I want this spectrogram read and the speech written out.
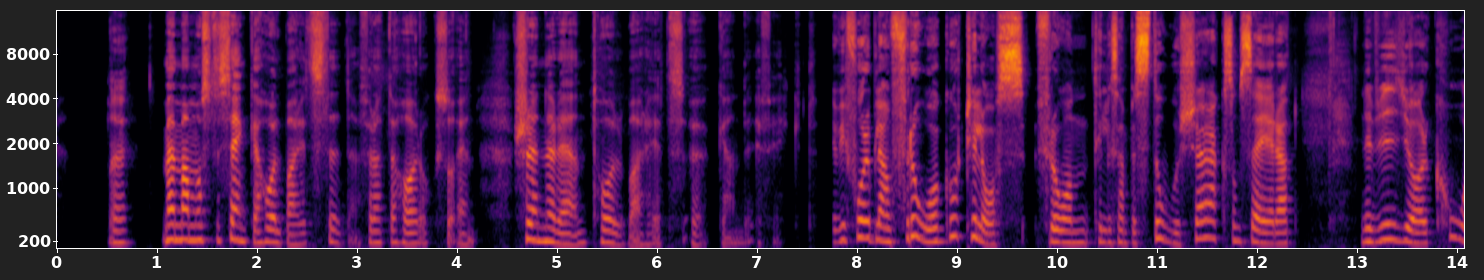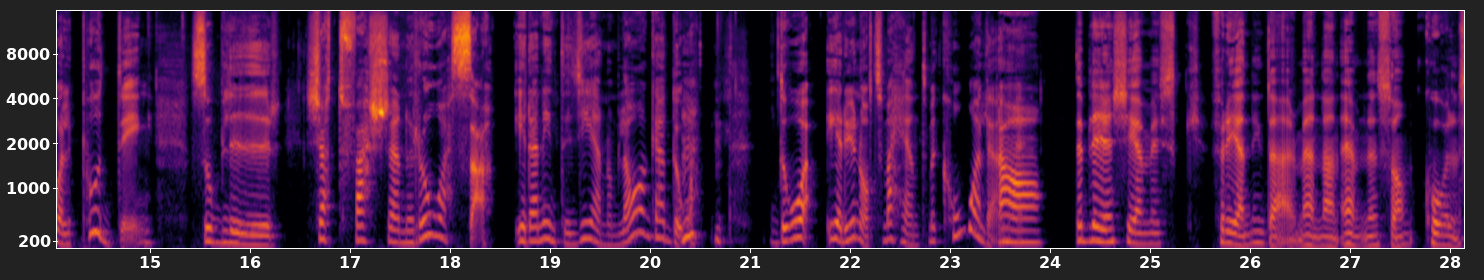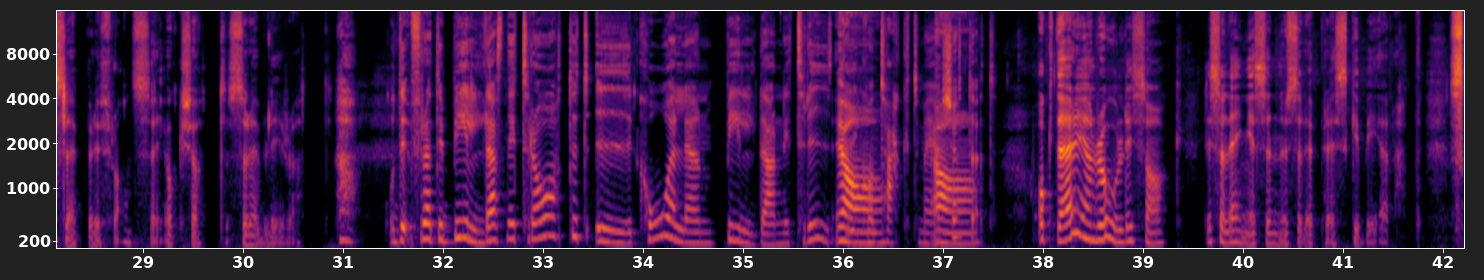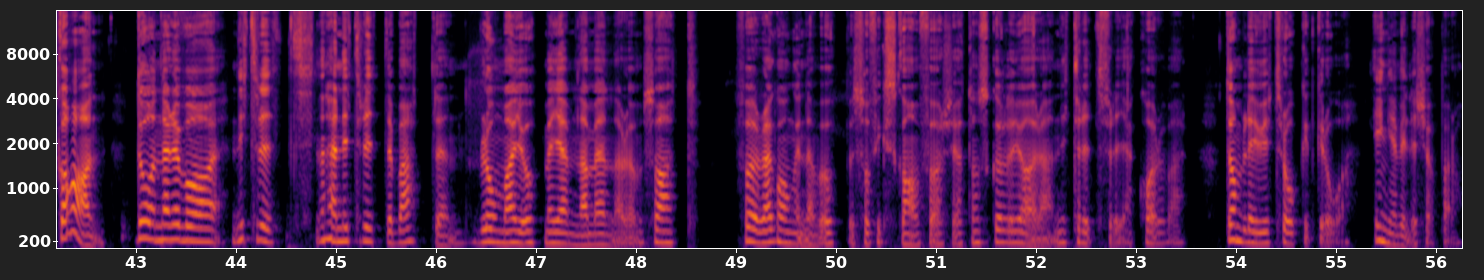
Nej. Men man måste sänka hållbarhetstiden för att det har också en generellt hållbarhetsökande effekt. Vi får ibland frågor till oss från till exempel storkök som säger att när vi gör kålpudding så blir köttfärsen rosa. Är den inte genomlagad då? Mm. Då är det ju något som har hänt med kålen. Ja, det blir en kemisk förening där mellan ämnen som kålen släpper ifrån sig och kött så det blir rött. Och det, för att det bildas nitratet i kålen bildar nitrit ja, i kontakt med ja. köttet. Och där är en rolig sak, det är så länge sedan nu så det är preskriberat. Skan, då när det var nitrit, den här nitritdebatten blommar ju upp med jämna mellanrum så att förra gången den var uppe så fick Skan för sig att de skulle göra nitritfria korvar. De blev ju tråkigt gråa, ingen ville köpa dem.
